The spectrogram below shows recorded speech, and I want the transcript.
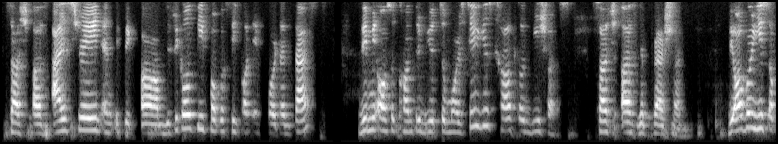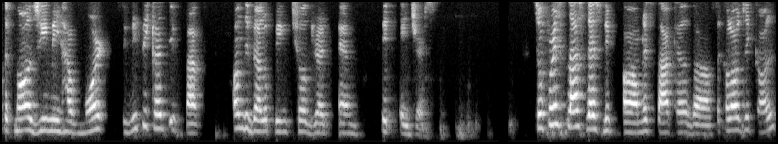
such as eye strain and um, difficulty focusing on important tasks. They may also contribute to more serious health conditions, such as depression. The overuse of technology may have more significant impact on developing children and teenagers. So first class, let's, um, let's tackle the psychological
